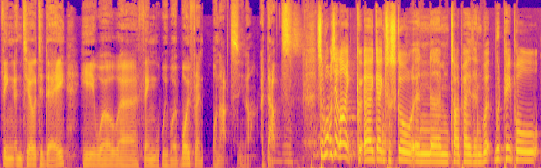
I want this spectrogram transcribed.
think until today he will uh, think we were boyfriend or not. You know, I doubt. So, what was it like uh, going to school in um, Taipei then? W- would people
